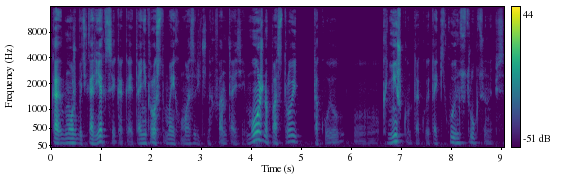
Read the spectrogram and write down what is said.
как, может быть, коррекция какая-то, а не просто моих умозрительных фантазий, можно построить такую э, книжку, такую, такую инструкцию написать.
